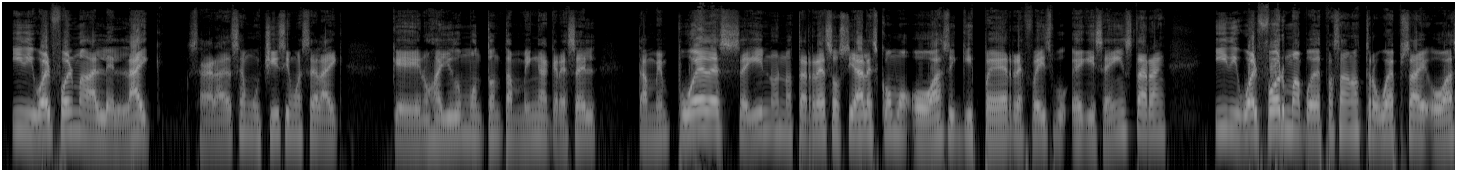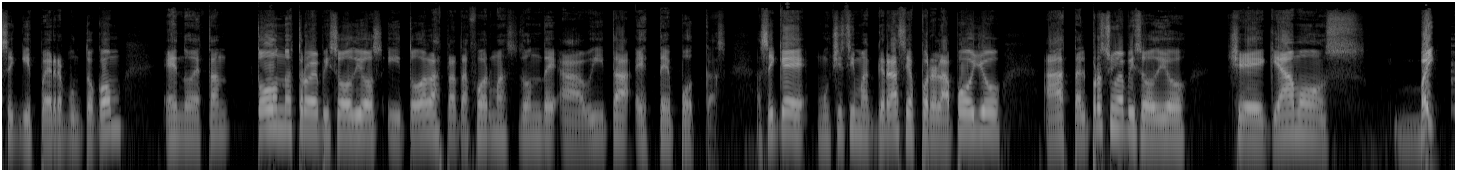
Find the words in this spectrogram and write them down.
Y de igual forma, darle like. Se agradece muchísimo ese like que nos ayuda un montón también a crecer. También puedes seguirnos en nuestras redes sociales como OasisXPR, Facebook, X e Instagram. Y de igual forma puedes pasar a nuestro website oasisxpr.com en donde están todos nuestros episodios y todas las plataformas donde habita este podcast. Así que muchísimas gracias por el apoyo. Hasta el próximo episodio. Chequeamos. Bye.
